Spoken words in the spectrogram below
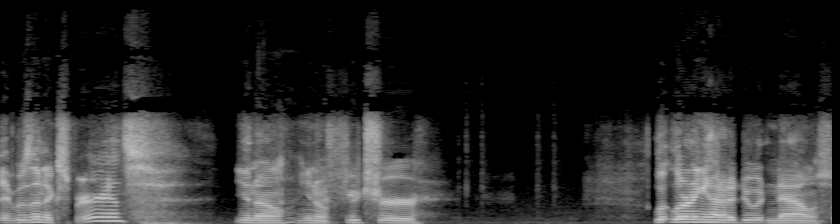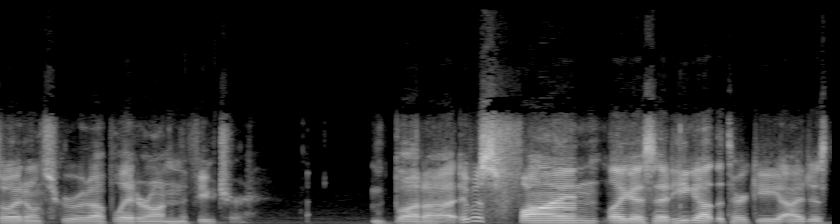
it was an experience. You know, you know, future le- learning how to do it now so I don't screw it up later on in the future. But uh, it was fine. Like I said, he got the turkey. I just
